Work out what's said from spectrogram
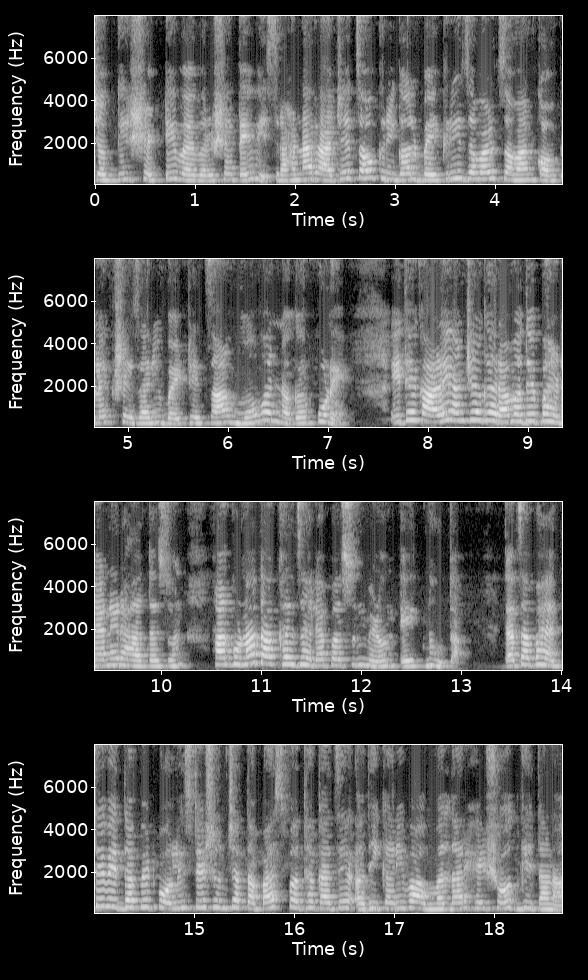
जगदीश शेट्टी वय वर्ष तेवीस. राहणार राजे चौक रिगल बेकरी जवळ चव्हाण कॉम्प्लेक्स शेजारी बैठेचा मोहन नगर पुणे. इथे काळे यांच्या घरामध्ये भाड्याने राहत असून हा गुन्हा दाखल झाल्यापासून मिळून येत नव्हता. त्याचा भारतीय विद्यापीठ पोलीस स्टेशनच्या तपास पथकाचे अधिकारी व अंमलदार हे शोध घेताना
